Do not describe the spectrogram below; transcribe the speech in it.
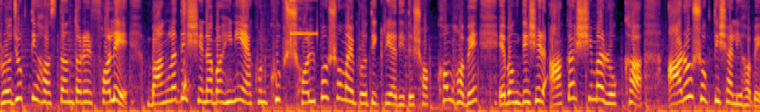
প্রযুক্তি হস্তান্তরের ফলে বাংলাদেশ সেনাবাহিনী এখন খুব স্বল্প সময় প্রতিক্রিয়া দিতে সক্ষম হবে এবং দেশের আকাশ সীমা রক্ষা আরও শক্তিশালী হবে।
